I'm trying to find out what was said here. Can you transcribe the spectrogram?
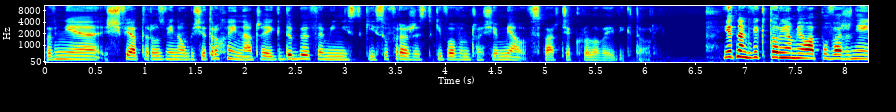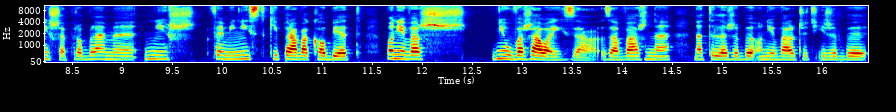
Pewnie świat rozwinąłby się trochę inaczej, gdyby feministki, sufrażystki w owym czasie miały wsparcie królowej Wiktorii. Jednak Wiktoria miała poważniejsze problemy niż feministki prawa kobiet, ponieważ nie uważała ich za, za ważne na tyle, żeby o nie walczyć i żeby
